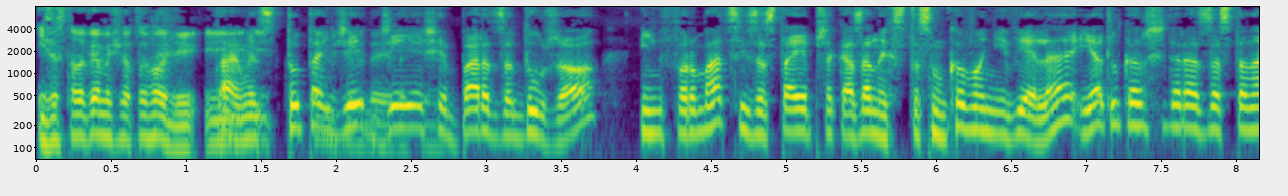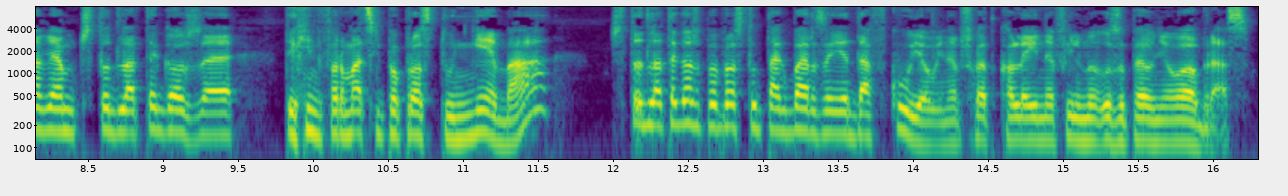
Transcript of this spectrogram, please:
i zastanawiamy się o co chodzi. I, tak, więc tutaj się dzie- dzieje się bardzo dużo, informacji zostaje przekazanych stosunkowo niewiele. Ja tylko się teraz zastanawiam, czy to dlatego, że tych informacji po prostu nie ma, czy to dlatego, że po prostu tak bardzo je dawkują i na przykład kolejne filmy uzupełnią obraz.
